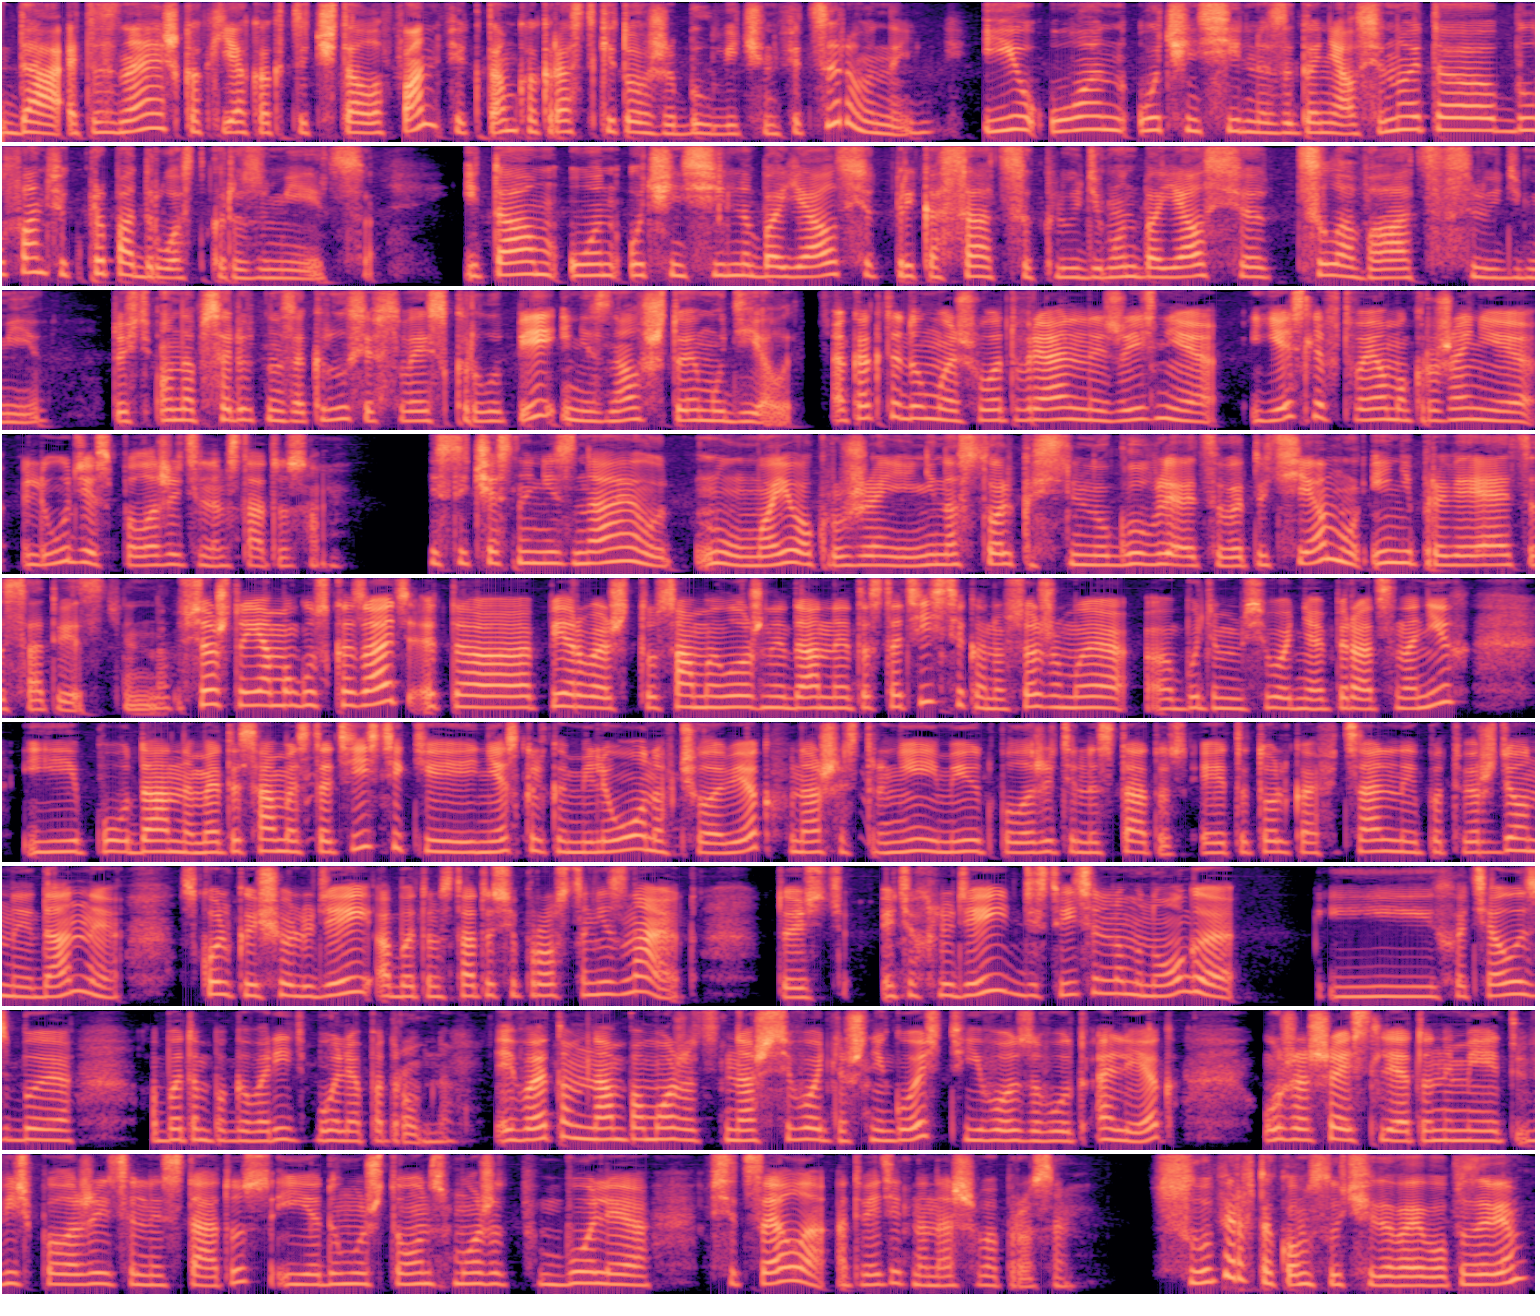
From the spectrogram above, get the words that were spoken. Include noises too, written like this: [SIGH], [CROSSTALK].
Да, это знаешь, как я как-то читала фанфик, там как раз-таки тоже был ВИЧ-инфицированный, и он очень сильно загонялся. Но это был фанфик про подростка, разумеется. И там он очень сильно боялся прикасаться к людям, он боялся целоваться с людьми. То есть он абсолютно закрылся в своей скорлупе и не знал, что ему делать. А как ты думаешь, вот в реальной жизни есть ли в твоем окружении люди с положительным статусом? Если честно, не знаю. Ну, мое окружение не настолько сильно углубляется в эту тему и не проверяется соответственно. Все, что я могу сказать, это первое, что самые ложные данные — это статистика, но все же мы э, будем сегодня опираться на них. И по данным этой самой статистики, несколько миллионов человек в нашей стране имеют положительный статус. И это только официальные подтвержденные данные. Сколько еще людей об этом статусе просто не знают. То есть этих людей действительно много, и хотелось бы об этом поговорить более подробно. И в этом нам поможет наш сегодняшний гость. Его зовут Олег. Уже 6 лет он имеет ВИЧ-положительный статус, и я думаю, что он сможет более всецело ответить на наши вопросы. Супер, в таком случае давай его позовем.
